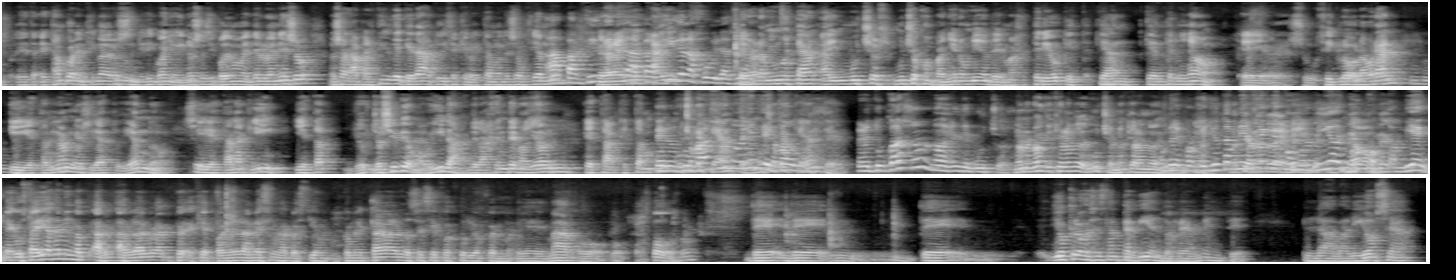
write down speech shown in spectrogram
están por encima de los 65 años y no sé si podemos meterlo en eso. O sea, a partir de qué edad tú dices que lo estamos desahuciando. A partir, de, a partir de la jubilación. Pero ahora mismo están, hay muchos, muchos compañeros míos de magisterio que, que, han, que han terminado eh, su ciclo laboral y están en la universidad estudiando. Y están aquí. Y está, yo, yo sí veo movida de la gente mayor que está, que está mucho más que antes. mucho más que antes. Pero tu caso no es el de muchos. No, no, no, yo estoy hablando de muchos, no estoy hablando de Hombre, porque yo también sé que como el mío hay también. Me gustaría también hablar, una, que poner en la mesa una cuestión. Comentaba, no sé si fue Julio, fue eh, Mar o, o, todos, ¿no? de, de, de yo creo que se están perdiendo realmente la valiosa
